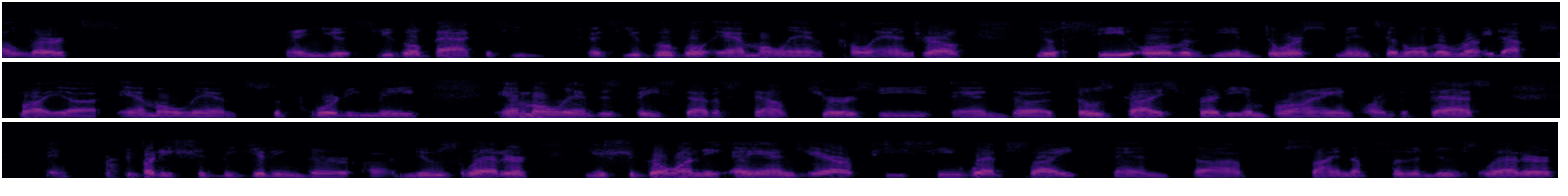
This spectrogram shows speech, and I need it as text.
alerts. And you, if you go back, if you if you Google AmmoLand Colandro, you'll see all of the endorsements and all the write-ups by uh, AmmoLand supporting me. AmmoLand is based out of South Jersey, and uh, those guys, Freddie and Brian, are the best and everybody should be getting their uh, newsletter. You should go on the ANJRPC website and uh, sign up for the newsletter.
